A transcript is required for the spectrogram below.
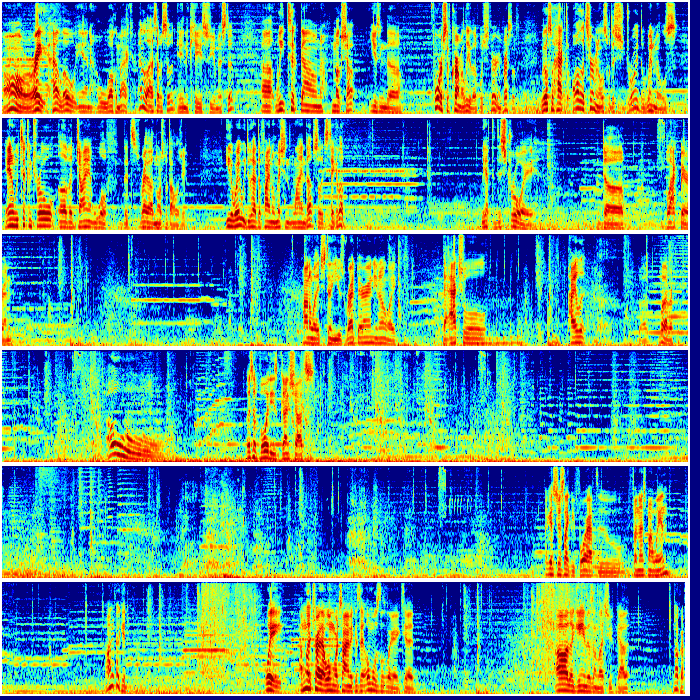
Alright, hello and welcome back. In the last episode, in case you missed it, uh, we took down Mugshot using the Force of Carmelita, which is very impressive. We also hacked all the terminals, we destroyed the windmills, and we took control of a giant wolf that's right out of Norse mythology. Either way, we do have the final mission lined up, so let's take it up. We have to destroy the Black Baron. I don't know why they just didn't use Red Baron, you know, like the actual pilot, but whatever. Oh! Let's avoid these gunshots. I guess just like before, I have to finesse my way in. I wonder if I could... Wait, I'm gonna try that one more time because it almost looked like I could. Oh, the game doesn't let you. Got it. Okay.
